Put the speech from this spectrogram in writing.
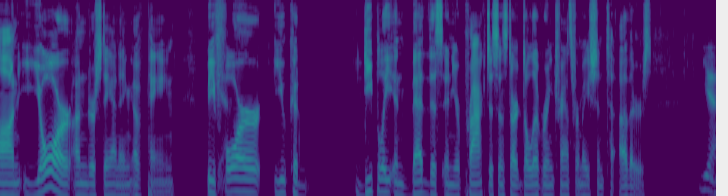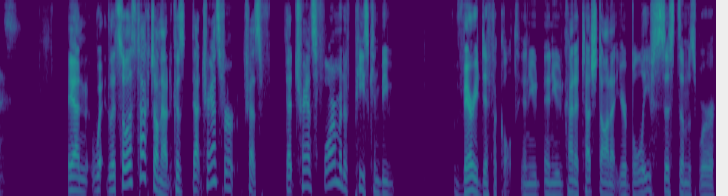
on your understanding of pain before yes. you could deeply embed this in your practice and start delivering transformation to others. Yes. And w- let's so let's touch on that because that transfer trans, that transformative piece can be very difficult and you and you kind of touched on it your belief systems were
